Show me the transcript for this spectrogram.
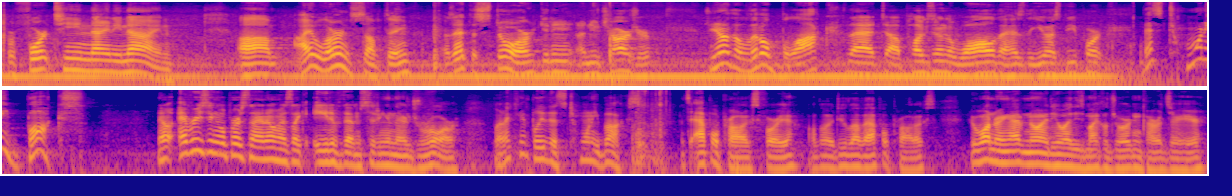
for $14.99. Um, I learned something. I was at the store getting a new charger do you know the little block that uh, plugs into the wall that has the USB port? That's 20 bucks. Now, every single person I know has like eight of them sitting in their drawer, but I can't believe that's 20 bucks. It's Apple products for you, although I do love Apple products. You're wondering, I have no idea why these Michael Jordan cards are here.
